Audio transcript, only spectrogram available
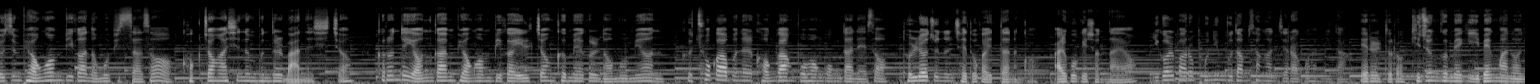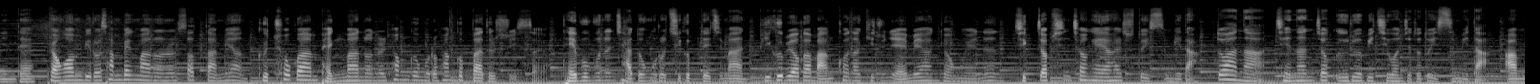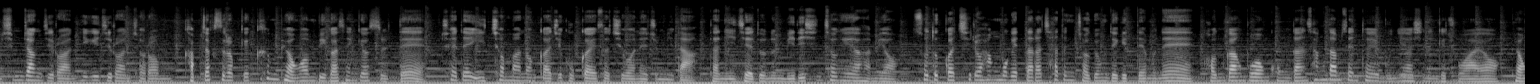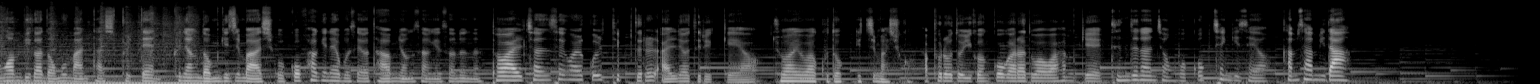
요즘 병원비가 너무 비싸서 걱정하시는 분들 많으시죠. 그런데 연간 병원비가 일정 금액을 넘으면 그 초과분을 건강보험공단에서 돌려주는 제도가 있다는 거 알고 계셨나요? 이걸 바로 본인 부담 상한제라고 합니다. 예를 들어 기준 금액이 200만 원인데 병원비로 300만 원을 썼다면 그 초과한 100만 원을 현금으로 환급받을 수 있어요. 대부분은 자동으로 지급되지만 비급여가 많거나 기준이 애매한 경우에는 직접 신청해야 할 수도 있습니다. 또 하나 재난적 의료비 지원 제도도 있습니다. 암, 심장 질환, 희귀 질환처럼 갑작스럽게 큰 병원비 가 생겼을 때 최대 2천만 원까지 국가에서 지원해 줍니다. 단 이 제도는 미리 신청해야 하며 소득과 치료 항목에 따라 차등 적용되기 때문에 건강보험공단 상담센터에 문의하시는 게 좋아요. 병원비가 너무 많다 싶을 땐 그냥 넘기지 마시고 꼭 확인해 보세요. 다음 영상에서는 더 알찬 생활 꿀팁들을 알려드릴게요. 좋아요와 구독 잊지 마시고 앞으로도 이건 꼭 알아두어와 함께 든든한 정보 꼭 챙기세요. 감사합니다.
